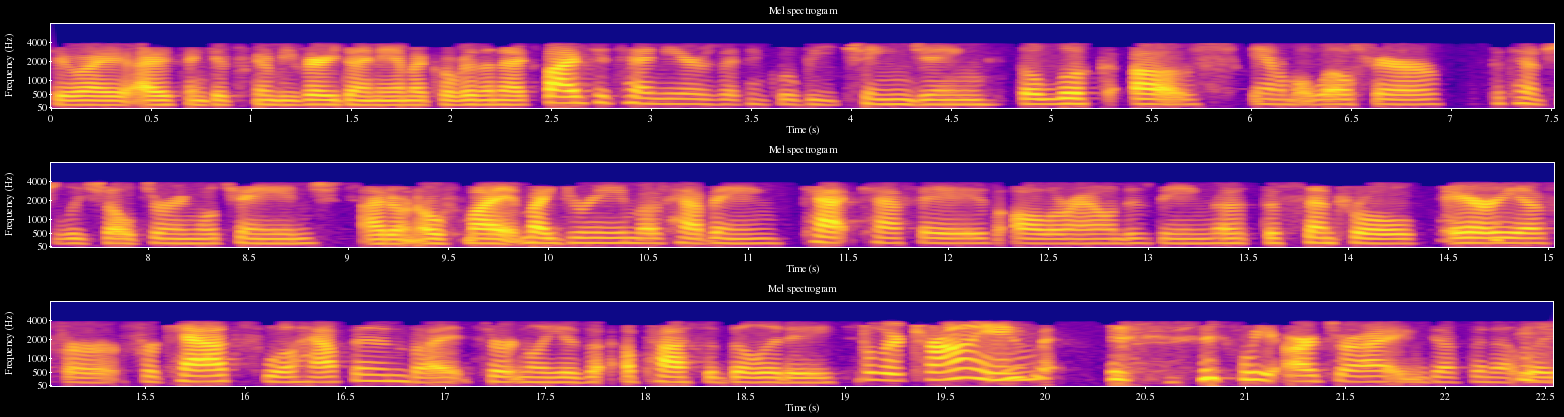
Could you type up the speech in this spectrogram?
too. I i think it's going to be very dynamic over the next 5 to 10 years. I think we'll be changing the look of animal welfare potentially sheltering will change. I don't know if my my dream of having cat cafes all around as being the the central area for for cats will happen, but it certainly is a possibility. People are trying. we are trying definitely.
